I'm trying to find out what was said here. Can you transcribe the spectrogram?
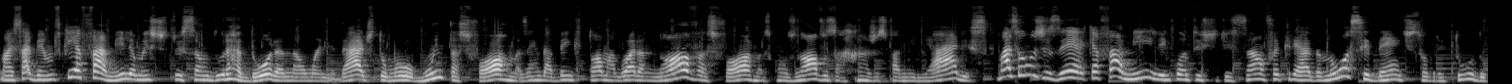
nós sabemos que a família é uma instituição duradoura na humanidade, tomou muitas formas, ainda bem que toma agora novas formas com os novos arranjos familiares, mas vamos dizer que a família, enquanto instituição, foi criada no Ocidente, sobretudo,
